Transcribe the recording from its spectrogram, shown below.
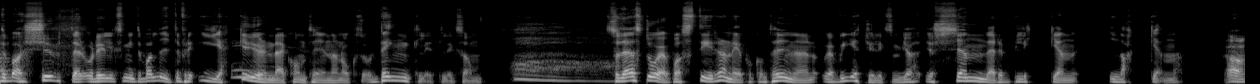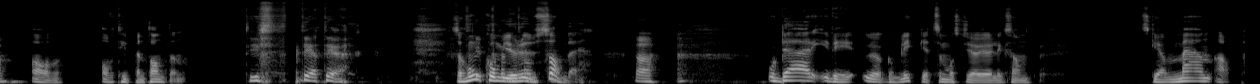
Det bara tjuter och det är liksom inte bara lite för det ekar ju i den där containern också ordentligt liksom. Så där står jag bara och stirrar ner på containern och jag vet ju liksom, jag, jag känner blicken i nacken ja, av, av tippentanten. TT. Så hon kommer ju rusande. Ja. Och där i det ögonblicket så måste jag ju liksom, ska jag man up?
